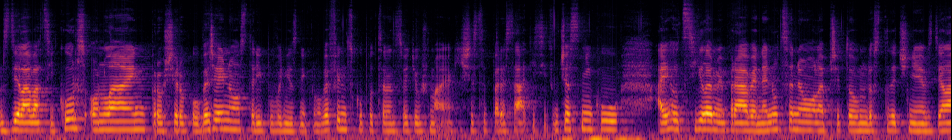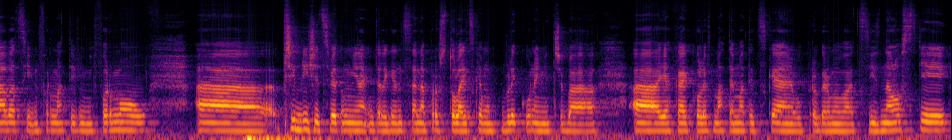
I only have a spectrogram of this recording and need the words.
vzdělávací kurz online pro širokou veřejnost, který původně vzniknul ve Finsku, po celém světě už má nějakých 650 tisíc účastníků. A jeho cílem je právě nenucenou, ale přitom dostatečně vzdělávací informativní formou přiblížit svět umělé inteligence naprosto laickému publiku. Není třeba jakékoliv matematické nebo programovací znalosti,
